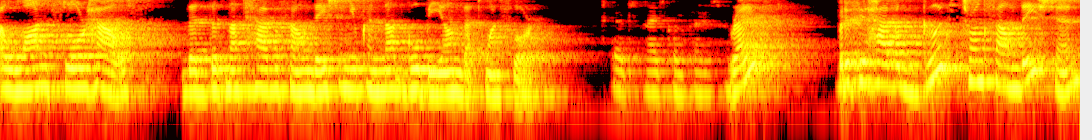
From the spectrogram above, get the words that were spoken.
a one floor house that does not have a foundation, you cannot go beyond that one floor. That's nice comparison. Right? But if you have a good, strong foundation,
